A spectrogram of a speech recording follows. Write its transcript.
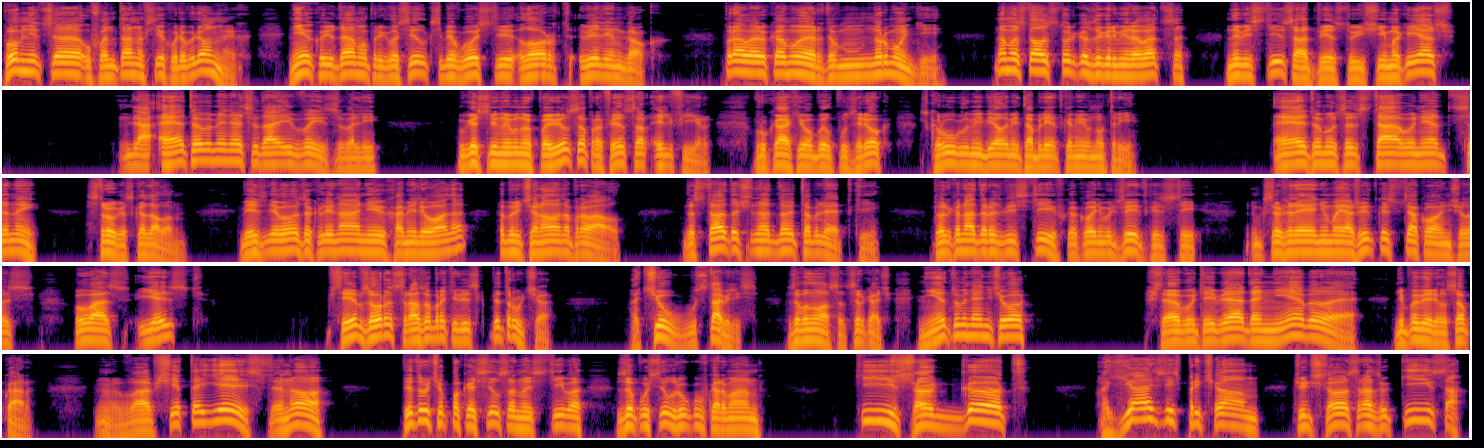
Помнится, у фонтана всех влюбленных некую даму пригласил к себе в гости лорд Веллингрок, правая рука Муэрта в Нурмундии. Нам осталось только загримироваться, навести соответствующий макияж. Для этого меня сюда и вызвали. В гостиной вновь появился профессор Эльфир. В руках его был пузырек с круглыми белыми таблетками внутри. «Этому составу нет цены», — строго сказал он. «Без него заклинание хамелеона обречено на провал. Достаточно одной таблетки. Только надо развести в какой-нибудь жидкости. К сожалению, моя жидкость вся кончилась. У вас есть?» Все взоры сразу обратились к Петруччо. — А чё уставились? — заволновался циркач. — Нет у меня ничего. — Чтоб у тебя да не было, — не поверил Сапкар. — Вообще-то есть, но... Петруччо покосился на Стива, запустил руку в карман. — Киса, гад! А я здесь при чем? Чуть что, сразу киса!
